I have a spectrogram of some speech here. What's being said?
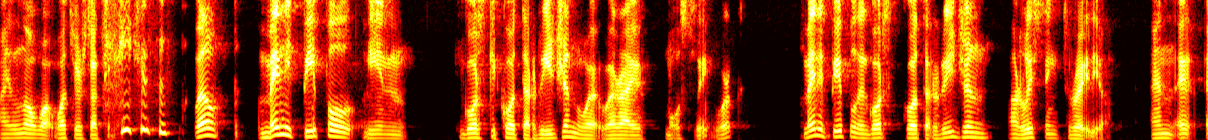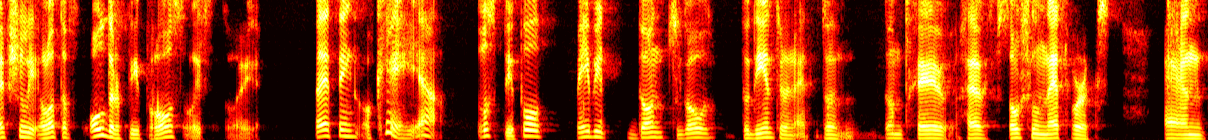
i don't know what, what you're talking about. well many people in Gorski kotar region where, where i mostly work many people in Gorski kotar region are listening to radio and uh, actually a lot of older people also listen to radio. I think, okay, yeah, those people maybe don't go to the internet, don't don't have have social networks, and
